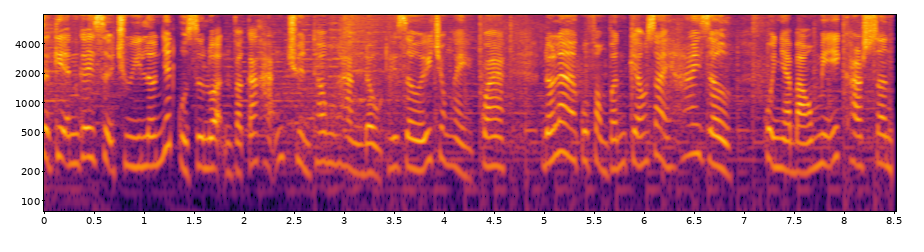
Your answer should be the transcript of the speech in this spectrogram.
Sự kiện gây sự chú ý lớn nhất của dư luận và các hãng truyền thông hàng đầu thế giới trong ngày qua đó là cuộc phỏng vấn kéo dài 2 giờ của nhà báo Mỹ Carson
